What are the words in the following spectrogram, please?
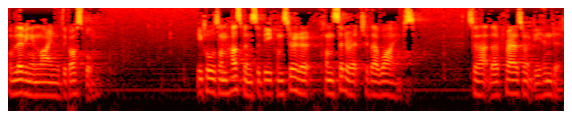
of living in line with the gospel. He calls on husbands to be considerate, considerate to their wives so that their prayers won't be hindered.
